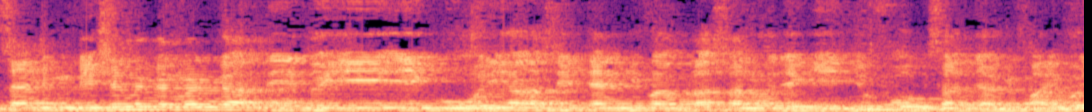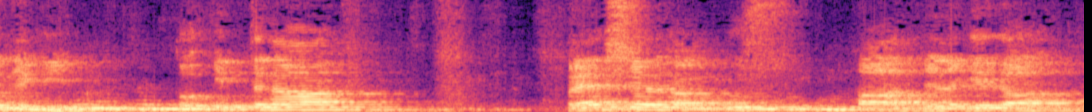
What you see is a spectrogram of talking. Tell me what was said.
سینٹیمیٹیشن میں کنورٹ کر دیں تو یہ ایک اور یہاں سے ٹین کی پاور پلس ون ہو جائے گی، جو فور کے ساتھ جا کے فائیو ہو جائے گی۔ تو اتنا پریشر ہم اس ہاتھ پہ لگے گا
